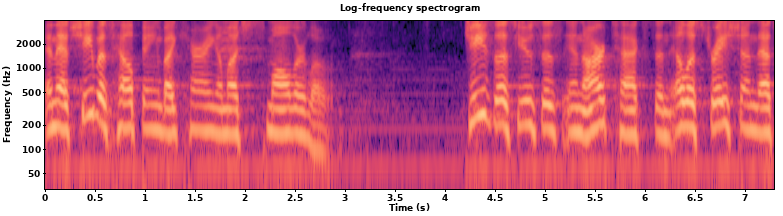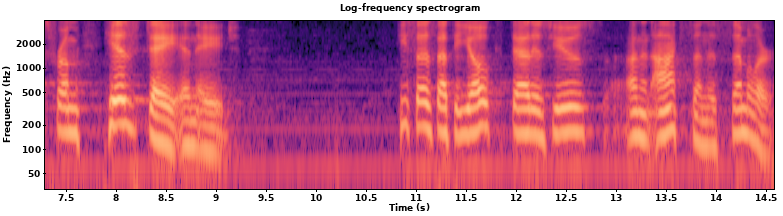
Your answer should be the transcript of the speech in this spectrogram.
and that she was helping by carrying a much smaller load. Jesus uses in our text an illustration that's from his day and age. He says that the yoke that is used on an oxen is similar.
